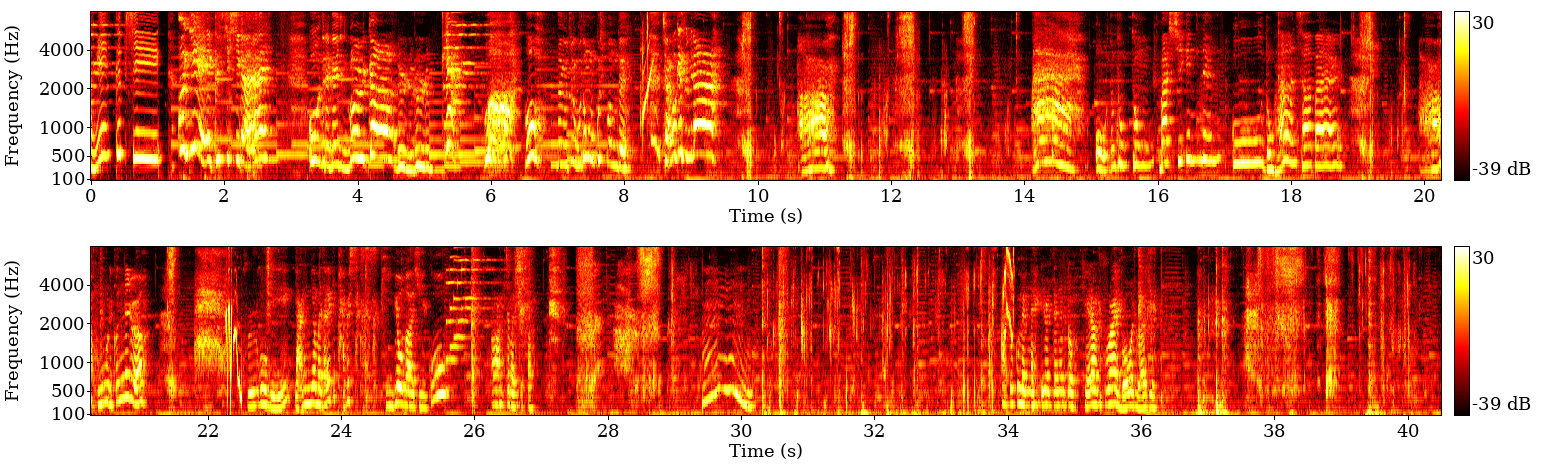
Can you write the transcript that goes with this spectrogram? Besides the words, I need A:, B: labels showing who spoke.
A: 세상의 급식 오예 급식 시간 오늘의 메뉴는 뭘까 룰루룰루 야! 와! 어, 나 요즘 우동 먹고 싶었는데 잘 먹겠습니다 아 아, 우동 통통 맛이 있는 우동 한 사발. 아, 국물이 끝내줘요. 아, 불고기 양념에다 이렇게 밥을 싹싹싹 비벼가지고 아, 진짜 맛있겠다. 음. 아, 조금 맵네. 이럴 때는 또 계란 후라이 먹어줘야지.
